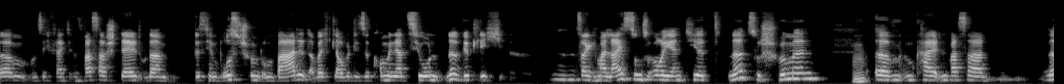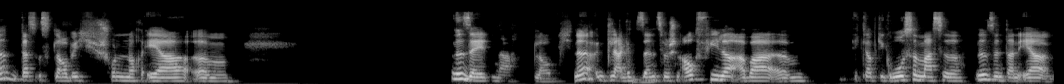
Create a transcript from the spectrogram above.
ähm, und sich vielleicht ins Wasser stellt oder ein bisschen Brust schwimmt und badet. Aber ich glaube, diese Kombination, ne, wirklich, sage ich mal, leistungsorientiert ne, zu schwimmen mhm. ähm, im kalten Wasser, ne, das ist, glaube ich, schon noch eher ähm, ne, seltener, glaube ich. Ne? Klar gibt es inzwischen auch viele, aber ähm, ich glaube, die große Masse ne, sind dann eher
